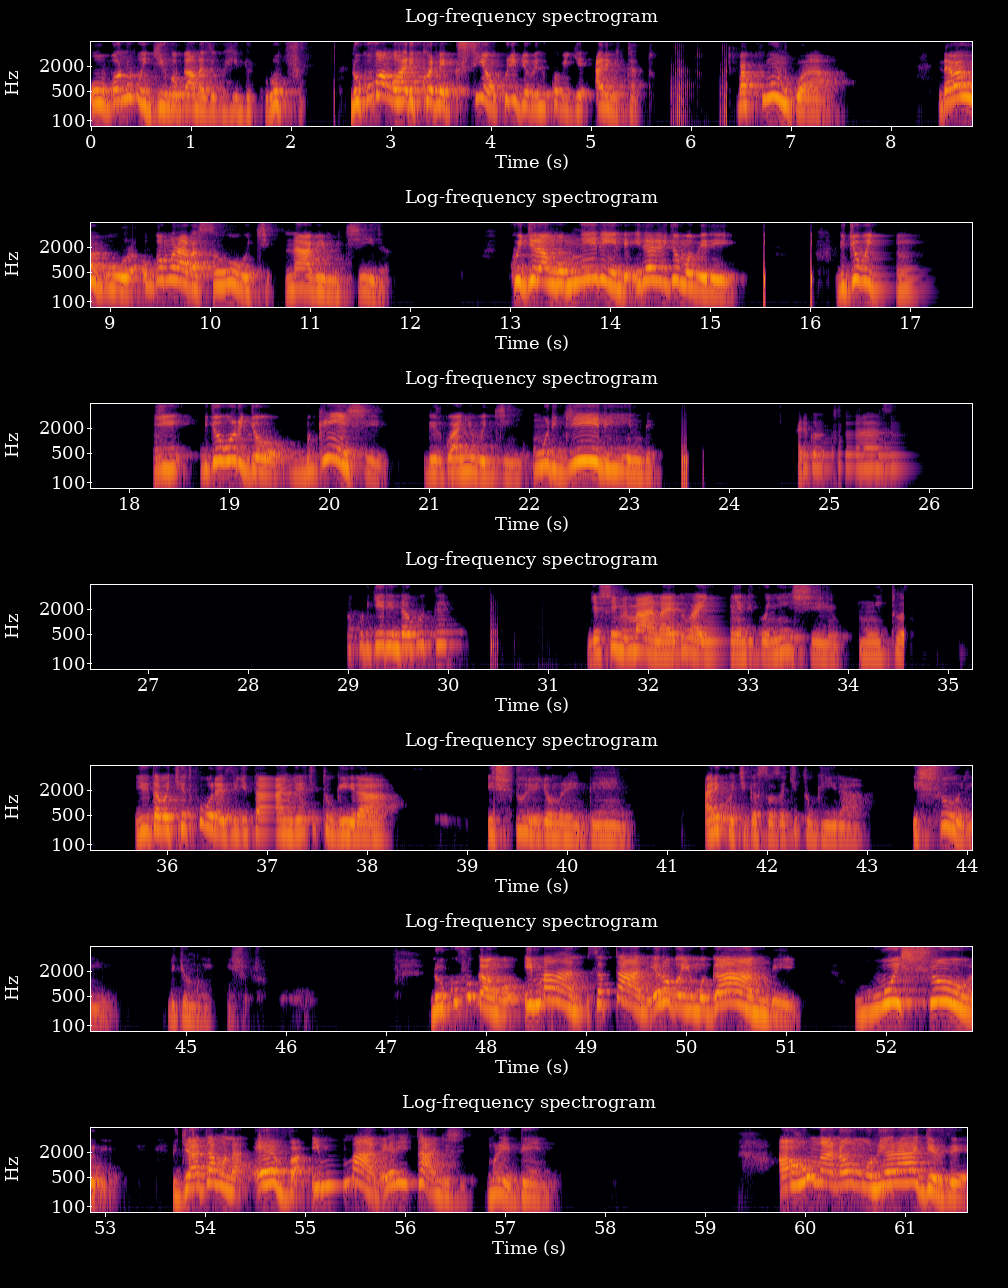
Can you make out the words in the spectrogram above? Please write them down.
ubwo n'ubugingo bwamaze guhinduka urupfu. Ni ukuvuga ngo hari konegisiyo kuri ibyo bintu uko ari bitatu. Bakundwa ndabahugura ubwo muri abasuhuke n'abimukira. Kugira ngo mwirinde irari ry'umubiri ry'uburyo bwinshi rirwanya ubugingo muryirinde. Ariko turaza kuryirinda gute? Yashima imana yaduhaye inyandiko nyinshi mu itora. Igitabo cyitwa uburezi gitangira kitubwira ishuri ryo muri edeni ariko kigasoza kitubwira ishuri ryo mu ijoro ni ukuvuga ngo imana satani yarogoye umugambi w'ishuri rya damu na eva imana yari itangije muri edeni. Aho umwana w'umuntu yari ageze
